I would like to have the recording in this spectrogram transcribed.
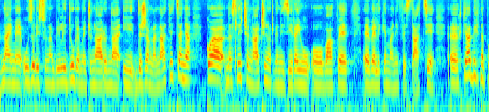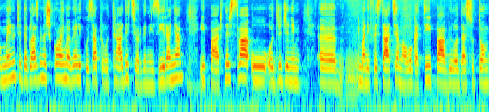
Naime, uzori su nam bili druga međunarodna i državna natjecanja koja na sličan način organiziraju ovakve e, velike manifestacije. E, htjela bih napomenuti da glazbena škola ima veliku zapravo tradiciju organiziranja i partnerstva u određenim e, manifestacijama ovoga tipa, bilo da su to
